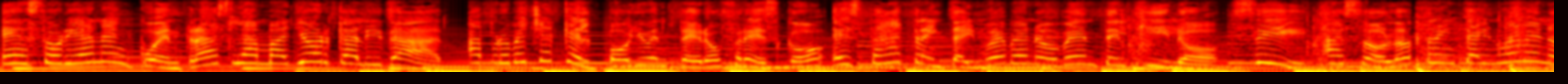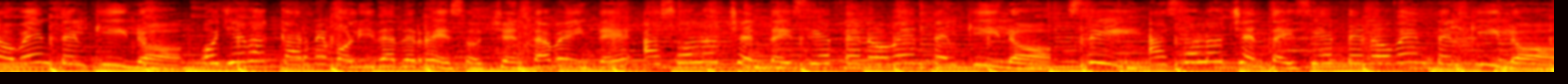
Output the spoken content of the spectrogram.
En Soriana encuentras la mayor calidad. Aprovecha que el pollo entero fresco está a 39.90 el kilo. Sí, a solo 39.90 el kilo. O lleva carne molida de res 80-20 a solo 87.90 el kilo. Sí, a solo 87.90 el kilo.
